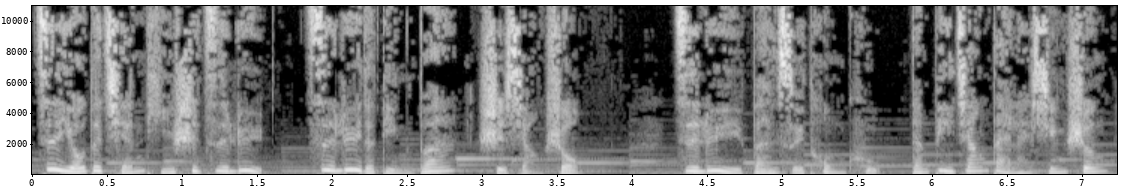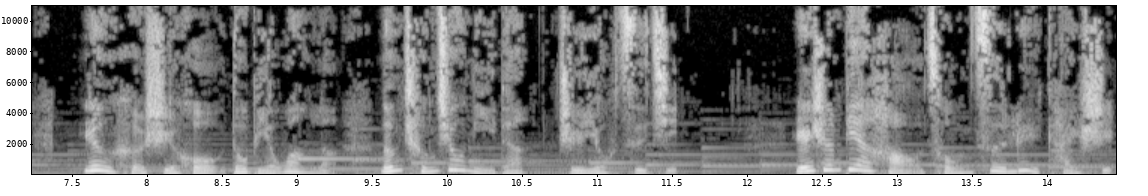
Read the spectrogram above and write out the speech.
自由的前提是自律，自律的顶端是享受。自律伴随痛苦，但必将带来新生。任何时候都别忘了，能成就你的只有自己。人生变好，从自律开始。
